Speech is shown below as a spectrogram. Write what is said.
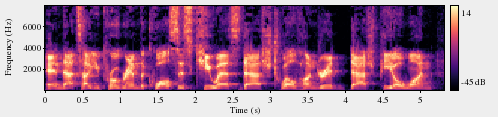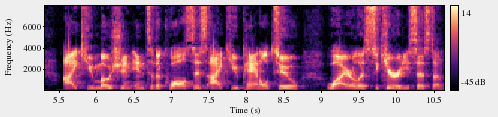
And that's how you program the Qolsys QS-1200-P01 IQ Motion into the Qolsys IQ Panel 2 wireless security system.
